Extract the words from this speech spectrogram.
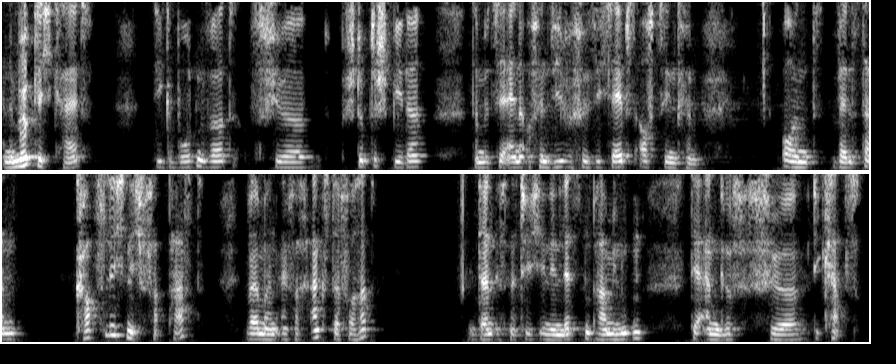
eine Möglichkeit, die geboten wird für bestimmte Spieler, damit sie eine Offensive für sich selbst aufziehen können. Und wenn es dann kopflich nicht verpasst, weil man einfach Angst davor hat, dann ist natürlich in den letzten paar Minuten der Angriff für die Katz.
